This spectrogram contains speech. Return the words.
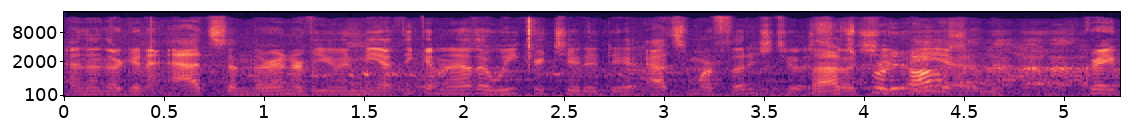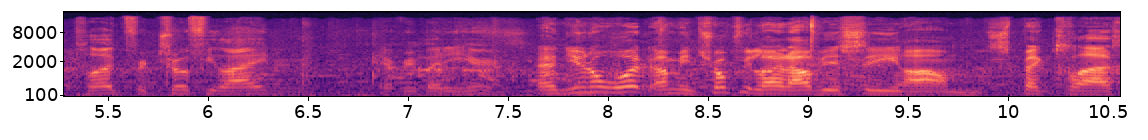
and then they're going to add some. They're interviewing me, I think, in another week or two to do, add some more footage to it. That's so it pretty should be awesome. a great plug for Trophy Light and everybody here. And you know what? I mean, Trophy Light, obviously, um, spec class,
